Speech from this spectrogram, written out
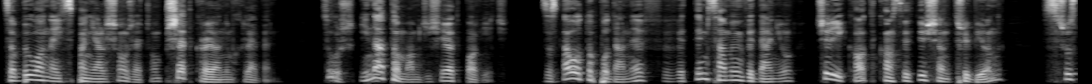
Co było najwspanialszą rzeczą przed krojonym chlebem? Cóż, i na to mam dzisiaj odpowiedź. Zostało to podane w, w tym samym wydaniu, czyli kod Constitution Tribune z 6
